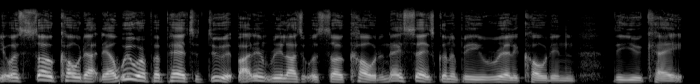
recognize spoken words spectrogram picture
It was so cold out there. We were prepared to do it, but I didn't realize it was so cold. And they say it's going to be really cold in the UK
